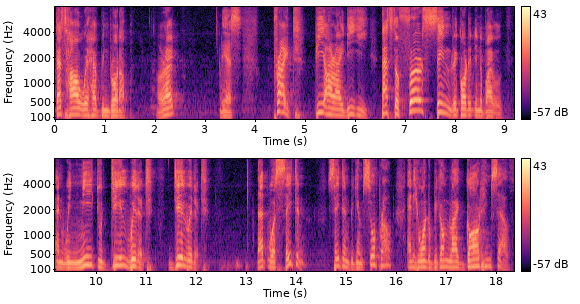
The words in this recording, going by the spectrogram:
That's how we have been brought up. All right? Yes. Pride, P R I D E. That's the first sin recorded in the Bible, and we need to deal with it. Deal with it. That was Satan. Satan became so proud and he wanted to become like God himself.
